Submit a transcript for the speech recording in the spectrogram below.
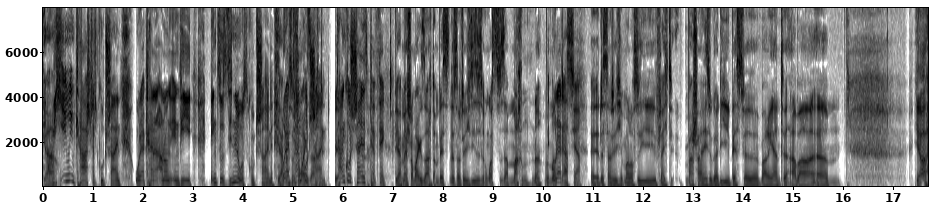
Ja. Nicht irgendwie ein Karstadt-Gutschein oder keine Ahnung, irgendwie irgend so sinnlos Gutscheine. Oder ja mal Tankgutschein. Tankgutschein Ja. ist perfekt. Wir haben ja schon mal gesagt, am besten ist natürlich dieses irgendwas zusammen machen. Ne? Man- Oder das, ja. Äh, Das ist natürlich immer noch so die, vielleicht wahrscheinlich sogar die beste Variante, aber ähm, ja,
